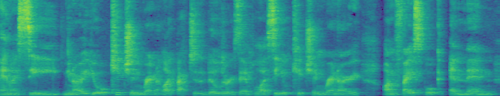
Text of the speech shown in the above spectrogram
and I see, you know, your kitchen reno, like back to the builder example, I see your kitchen reno on Facebook, and then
